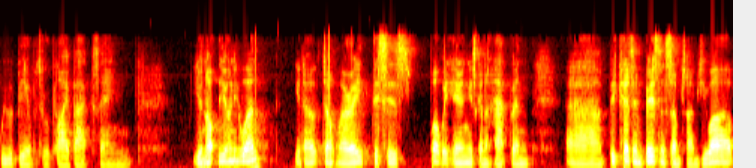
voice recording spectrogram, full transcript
We would be able to reply back saying, "You're not the only one. You know, don't worry. This is what we're hearing is going to happen." Uh, because in business, sometimes you are,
